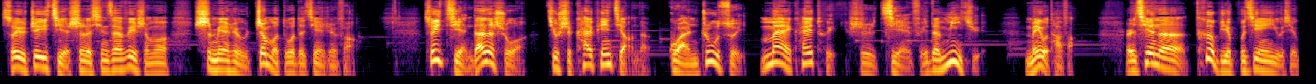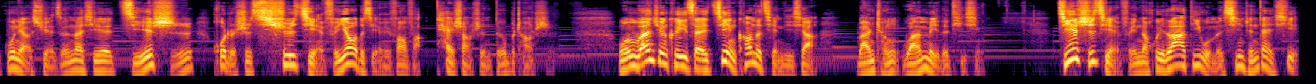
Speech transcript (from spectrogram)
所以这也解释了现在为什么市面上有这么多的健身房。所以简单的说，就是开篇讲的“管住嘴，迈开腿”是减肥的秘诀，没有他法。而且呢，特别不建议有些姑娘选择那些节食或者是吃减肥药的减肥方法，太伤身，得不偿失。我们完全可以在健康的前提下完成完美的体型。节食减肥呢，会拉低我们新陈代谢，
